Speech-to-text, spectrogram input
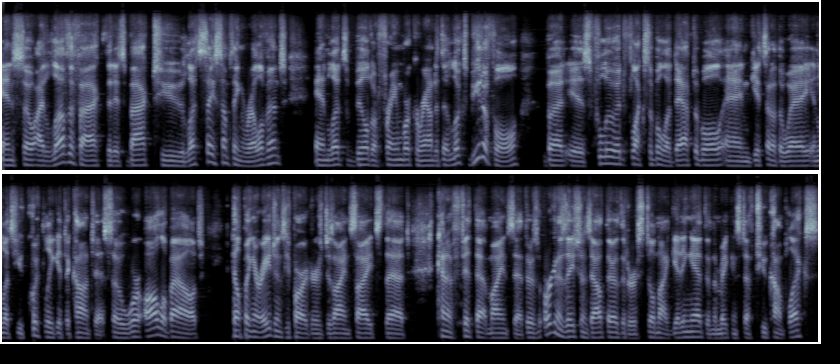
And so I love the fact that it's back to let's say something relevant and let's build a framework around it that looks beautiful, but is fluid, flexible, adaptable, and gets out of the way and lets you quickly get to content. So we're all about helping our agency partners design sites that kind of fit that mindset. There's organizations out there that are still not getting it and they're making stuff too complex,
